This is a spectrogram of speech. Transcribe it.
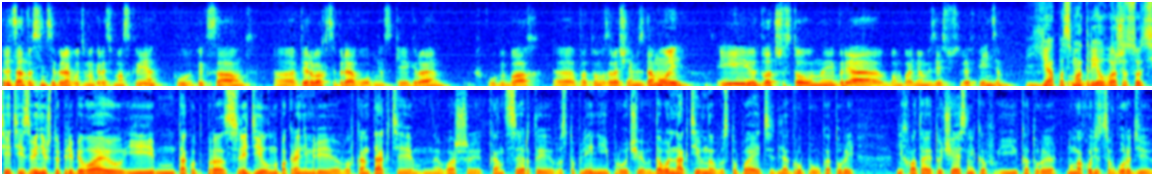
30 сентября будем играть в Москве в клубе Big Sound. 1 октября в Обнинске играем в клубе Бах. Э, потом возвращаемся домой. И 26 ноября бомбанем здесь у себя в Пензе. Я посмотрел ваши соцсети, извини, что перебиваю, и так вот проследил, ну, по крайней мере, во ВКонтакте ваши концерты, выступления и прочее. Вы довольно активно выступаете для группы, у которой не хватает участников и которые, ну, находятся в городе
